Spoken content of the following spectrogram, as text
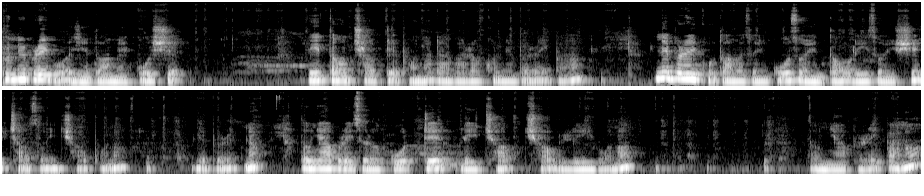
ခုနှစ် break ကိုအရင်သွားမယ်6 8 4361ပေါ့နော်ဒါကတော့ခုနှစ် break ပါနှစ် break ကိုသွားမှာဆိုရင်6ဆိုရင်3 4ဆိုရင်8 6ဆိုရင်6ပေါ့နော်နှစ် break နော်3ည break ဆိုတော့6 1 4 6 6 4ပေါ့နော်3ည break ပါနော်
